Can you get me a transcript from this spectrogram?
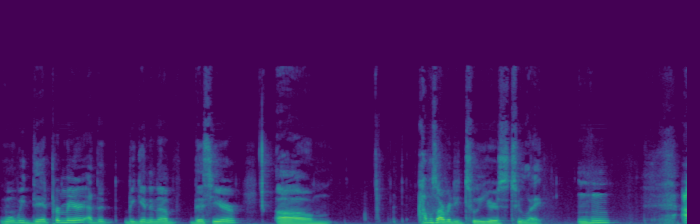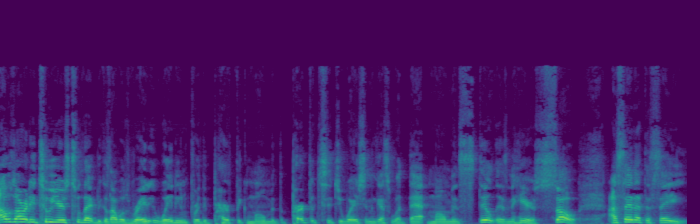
when we did premiere at the beginning of this year, um, I was already two years too late. Mm-hmm. I was already two years too late because I was ready, waiting for the perfect moment, the perfect situation. And guess what? That moment still isn't here. So I say that to say,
